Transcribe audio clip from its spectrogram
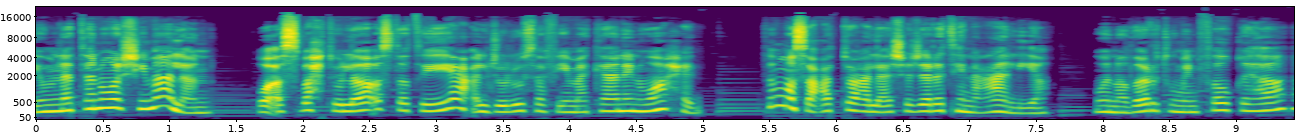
يمنة وشمالا وأصبحت لا أستطيع الجلوس في مكان واحد. ثم صعدت على شجرة عالية ونظرت من فوقها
